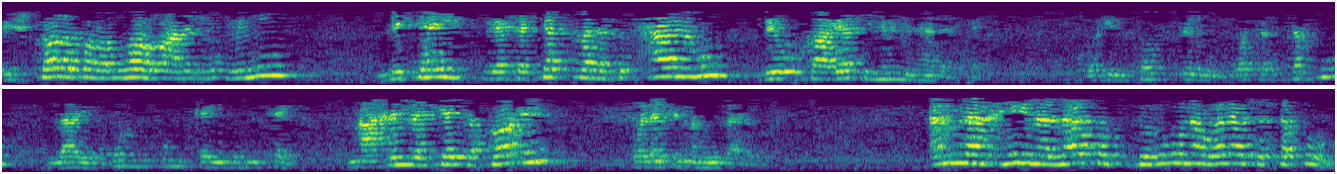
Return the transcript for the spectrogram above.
اشترطها الله على المؤمنين لكي يتكفل سبحانه بوقايتهم من هذا الكيد وإن تصبروا وتتقوا لا يضركم كيدهم شيئا مع أن الكيد قائم ولكنه لا يضر. أما حين لا تصبرون ولا تتقون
